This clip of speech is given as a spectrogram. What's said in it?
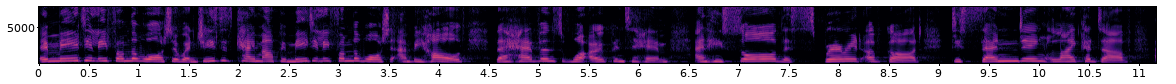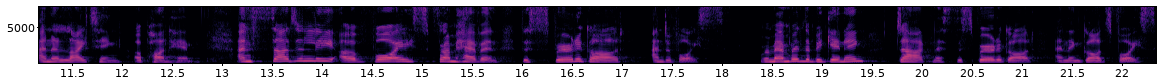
Immediately from the water, when Jesus came up immediately from the water, and behold, the heavens were open to him, and he saw the Spirit of God descending like a dove and alighting upon him. And suddenly a voice from heaven, the Spirit of God and a voice. Remember in the beginning, darkness, the Spirit of God, and then God's voice.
